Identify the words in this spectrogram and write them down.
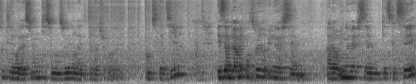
toutes les relations qui sont mentionnées dans la littérature quantitative. Et ça me permet de construire une EFCM. Alors une EFCM, qu'est-ce que c'est?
